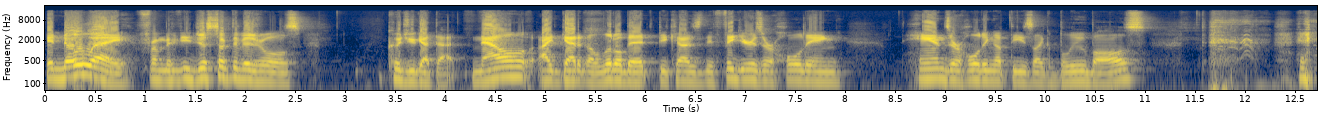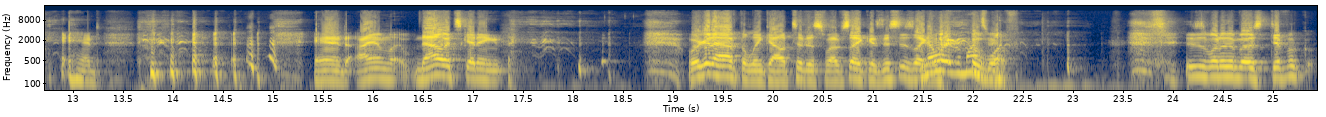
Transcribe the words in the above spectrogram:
in no way from if you just took the visuals could you get that. Now I get it a little bit because the figures are holding hands are holding up these like blue balls and and I am now it's getting. we're gonna have to link out to this website because this is like you know what it reminds me of. This is one of the most difficult.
